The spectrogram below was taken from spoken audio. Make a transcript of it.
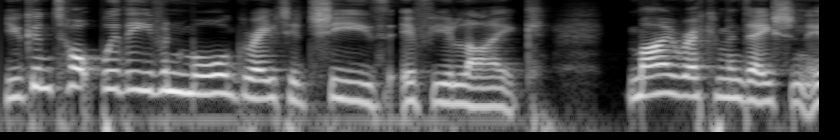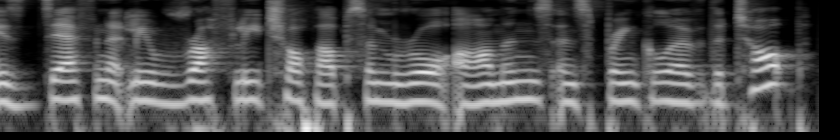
You can top with even more grated cheese if you like. My recommendation is definitely roughly chop up some raw almonds and sprinkle over the top,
